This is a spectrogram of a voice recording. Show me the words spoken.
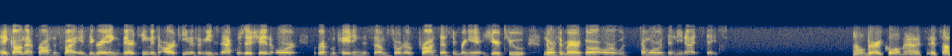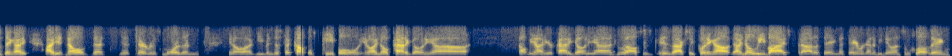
take on that process by integrating their team into our team, if it means an acquisition or replicating the, some sort of process and bringing it here to North America or with somewhere within the United States. Oh, very cool, man. It's it's something I I didn't know that, that there was more than you know even just a couple people. You know, I know Patagonia. Help me out here, Patagonia. Who else is is actually putting out? I know Levi's put out a thing that they were going to be doing some clothing.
